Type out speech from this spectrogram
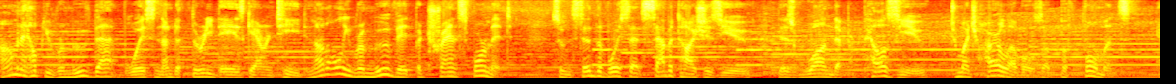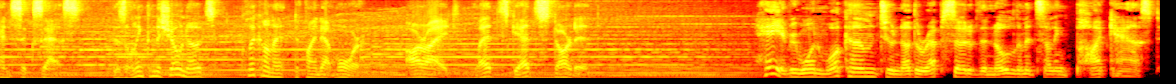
I'm going to help you remove that voice in under 30 days guaranteed. Not only remove it, but transform it. So instead of the voice that sabotages you, there's one that propels you to much higher levels of performance and success. There's a link in the show notes. Click on it to find out more. All right, let's get started. Hey everyone, welcome to another episode of the No Limit Selling podcast,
